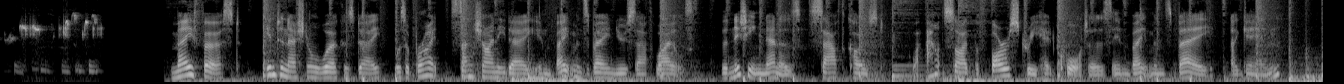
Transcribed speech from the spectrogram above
May 1st, International Workers' Day, was a bright, sunshiny day in Batemans Bay, New South Wales. The Knitting Nannas South Coast were outside the forestry headquarters in Batemans Bay again,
